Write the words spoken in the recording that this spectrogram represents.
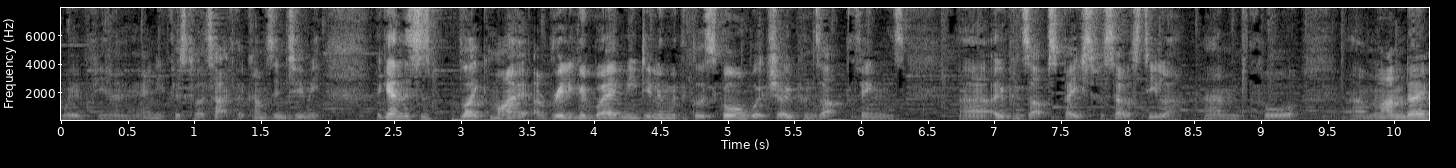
with you know any physical attack that comes into me. Again, this is like my a really good way of me dealing with the Gliscor, which opens up things, uh, opens up space for Celesteela and for um, Lando.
